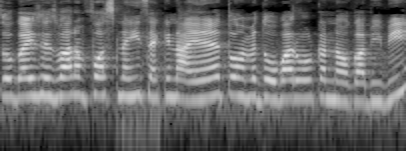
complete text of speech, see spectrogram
सो गाइस इस बार हम फ़र्स्ट नहीं सेकंड आए हैं। तो हमें दो बार और करना होगा अभी भी।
